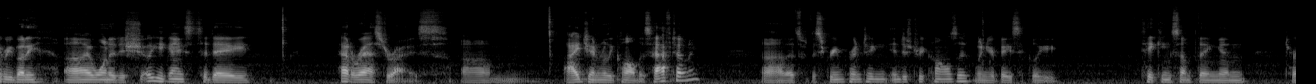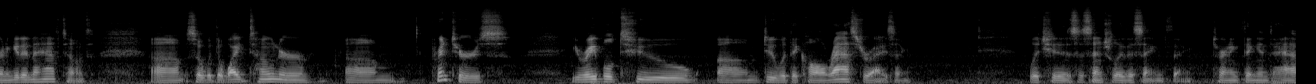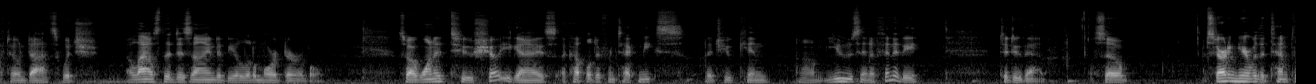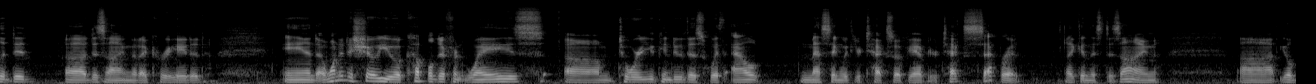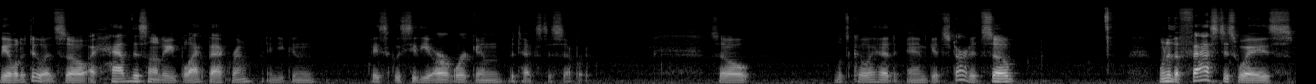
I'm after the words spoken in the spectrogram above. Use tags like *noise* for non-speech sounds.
everybody. I wanted to show you guys today how to rasterize. Um, I generally call this halftoning. Uh, that's what the screen printing industry calls it, when you're basically taking something and turning it into halftones. Um, so with the white toner um, printers, you're able to um, do what they call rasterizing, which is essentially the same thing, turning thing into halftone dots, which allows the design to be a little more durable. So I wanted to show you guys a couple different techniques that you can um, use in Affinity to do that. So starting here with a templated uh, design that I created. And I wanted to show you a couple different ways um, to where you can do this without messing with your text. So if you have your text separate, like in this design, uh, you'll be able to do it. So I have this on a black background, and you can basically see the artwork and the text is separate. So let's go ahead and get started. So one of the fastest ways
